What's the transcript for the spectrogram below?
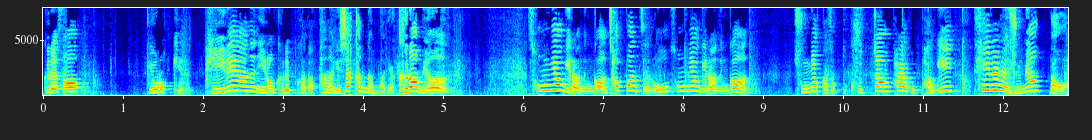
그래서 이렇게 비례하는 이런 그래프가 나타나기 시작한단 말이야. 그러면 속력이라는 건 첫 번째로 속력이라는 건 중력 가속도 9.8 곱하기 t를 해주면 나와.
